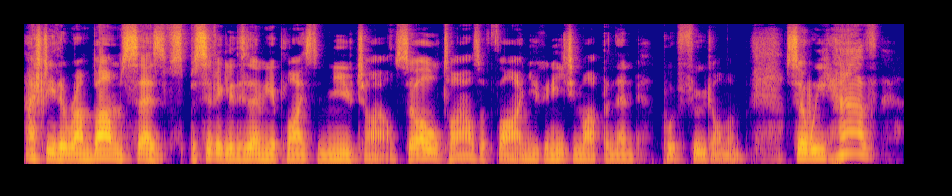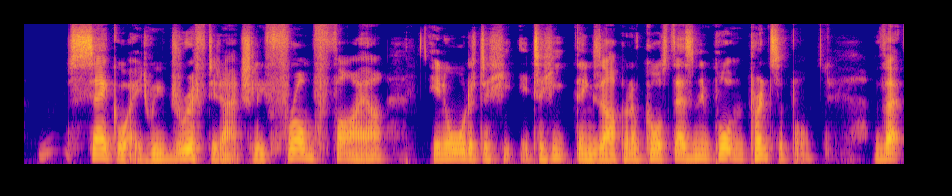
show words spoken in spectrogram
actually, the Rambam says specifically this only applies to new tiles. So old tiles are fine. You can heat them up and then put food on them. So we have segued, we've drifted actually from fire in order to heat, to heat things up. And of course, there's an important principle that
